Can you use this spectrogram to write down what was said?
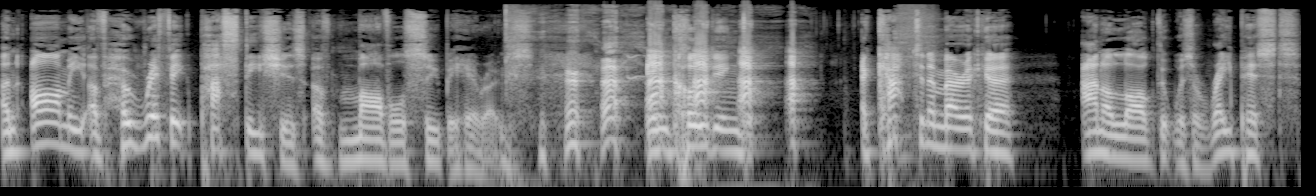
an army of horrific pastiches of Marvel superheroes, including a Captain America analog that was a rapist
